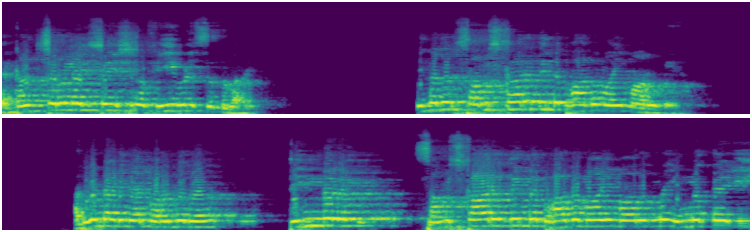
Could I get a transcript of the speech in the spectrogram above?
കൾച്ചറലൈസേഷൻ ഓഫ് ഈവിൾസ് എന്ന് പറയും. ഇന്നതൊരു സംസ്കാരത്തിന്റെ ഭാഗമായി മാറുകയാണ്. അതുകൊണ്ടാണ് ഞാൻ പറഞ്ഞത് തിന്മകൾ സംസ്കാരത്തിന്റെ ഭാഗമായി മാറുന്ന ഇന്നത്തെ ഈ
